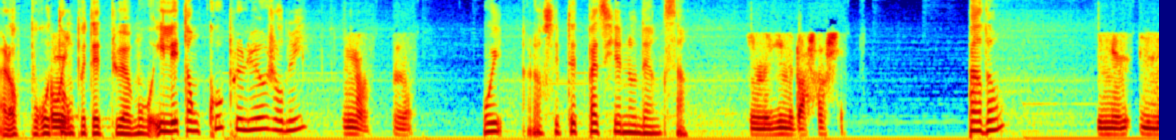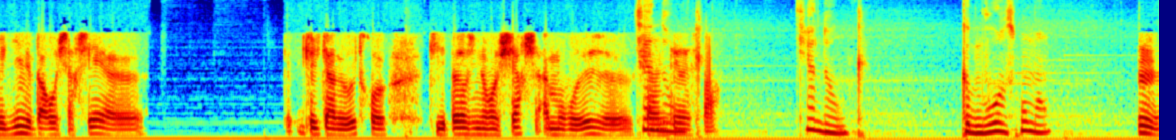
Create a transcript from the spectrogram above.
Alors pour autant, Oui. peut-être plus amoureux. Il est en couple lui aujourd'hui? Non, non. Oui. Alors c'est peut-être pas si anodin que ça. Il me dit ne pas rechercher. Pardon? Il, ne- il me dit ne pas rechercher euh, quelqu'un d'autre, euh, qui n'est pas dans une recherche amoureuse, euh, que ça Tiens n'intéresse pas. Tiens donc. Comme vous en ce moment. Hmm.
